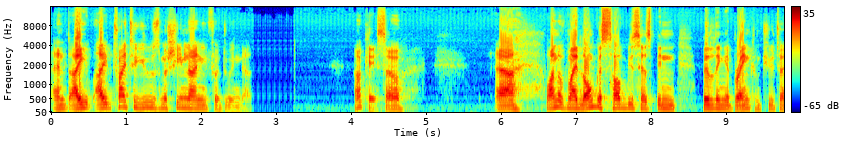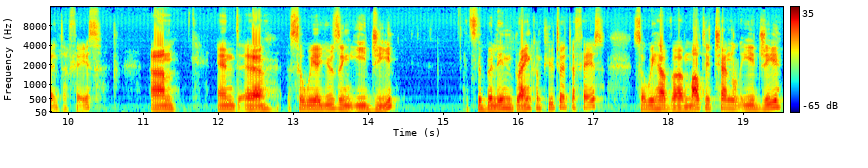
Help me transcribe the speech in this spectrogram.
and I, I try to use machine learning for doing that. Okay, so uh, one of my longest hobbies has been building a brain-computer interface. Um, and uh, so we are using EEG. It's the Berlin brain-computer interface. So we have a multi-channel EEG.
